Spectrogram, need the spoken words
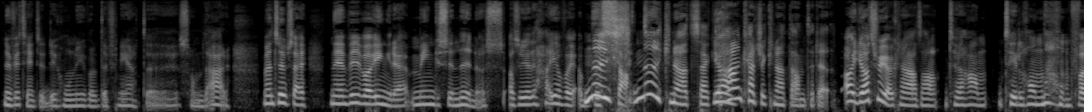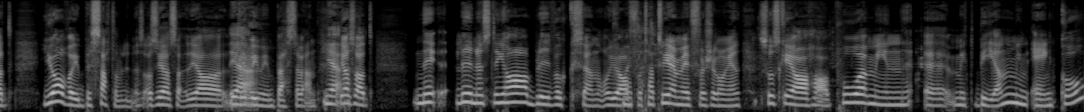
nu vet jag inte, det- hon är ju väl definierat det som det är. Men typ så här, när vi var yngre, min kusin Linus, alltså jag, jag var ju Ni, besatt. ni knöt säkert, Ja. han kanske knöt an till dig. Ja, jag tror jag knöt an till, han, till honom för att jag var ju besatt av Linus. Alltså jag sa, jag, Det Ja. var ju min bästa vän. Ja. Jag sa att nej, Linus när jag blir vuxen och jag får tatuera mig första gången så ska jag ha på min, eh, mitt ben, min ankle,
